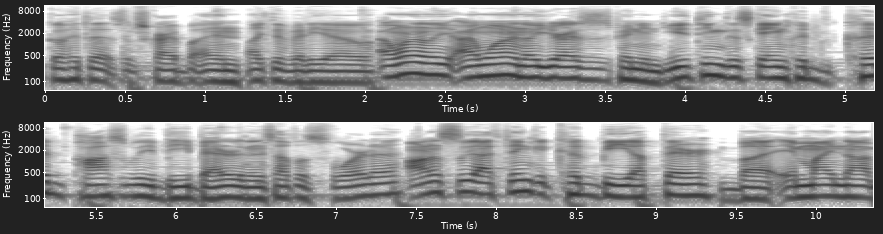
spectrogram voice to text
go hit that subscribe button, like the video. I want to I want to know your guys' opinion. Do you think this game could could possibly be better than Southwest Florida? Honestly, I think it could be up there, but it might not,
